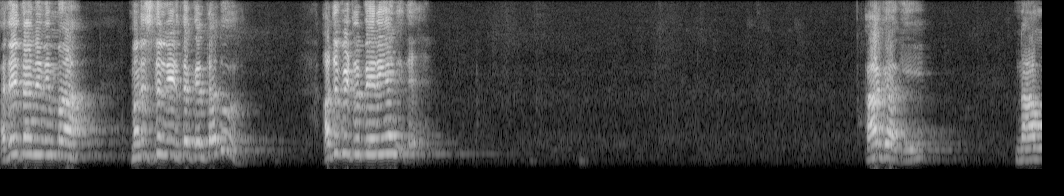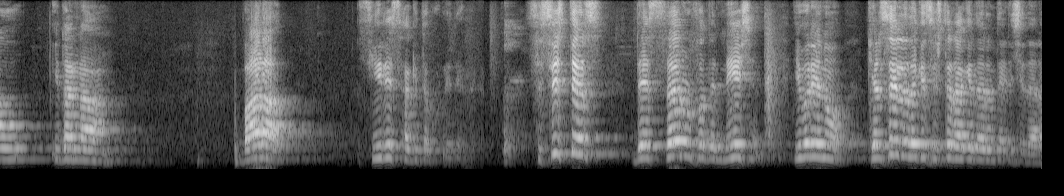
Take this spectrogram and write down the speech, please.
ಅದೇ ತಾನೇ ನಿಮ್ಮ ಮನಸ್ಸಿನಲ್ಲಿ ಇರ್ತಕ್ಕಂಥದ್ದು? ಅದು ಬಿಟ್ಟರೆ ಬೇರೆ ಏನಿದೆ? ಹಾಗಾಗಿ ನಾವು ಇದನ್ನು ಭಾಳ ಸೀರಿಯಸ್ ಆಗಿ ತಗೊಂಡಿದ್ದೇವೆ. Sisters they serve for the nation ಇವರೇನು ಕೆಲಸ ಇಲ್ಲದಕ್ಕೆ ಸಿಸ್ಟರ್ ಆಗಿದ್ದಾರೆ ಅಂತ ಎಣಿಸಿದಾರ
